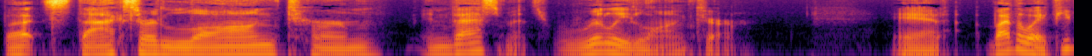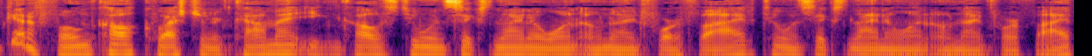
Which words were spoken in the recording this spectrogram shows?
But stocks are long term investments, really long term. And by the way, if you've got a phone call, question, or comment, you can call us 216 901 0945, 216 901 0945.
